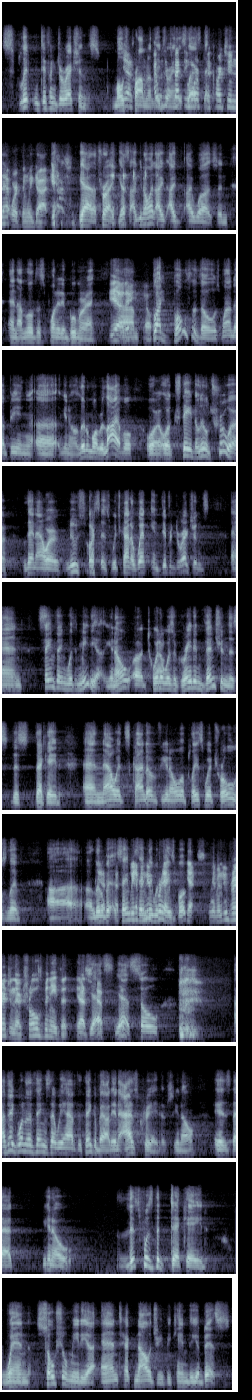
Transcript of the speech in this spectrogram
split in different directions, most Yeah, I prominently was during this expecting more last from the. Cartoon Network than we got. Yeah. Yeah, that's right. Yes, I, you know what? I, I I was, and and I'm a little disappointed in Boomerang. Yeah, Um. But both of those wound up being, uh, you know, a little more reliable or, or stayed a little truer than our news sources, which kind of went in different directions. And same thing with media, you know, uh, Twitter Wow. was a great invention this this decade, and now it's kind of, you know, a place where trolls live. Uh, a little Yes, bit same we have a same thing with. Facebook. Yes, we have a new bridge and there are trolls beneath it. Yes. Yes, absolutely. yes. So I think one of the things that we have to think about, and as creatives, you know, is that, you know, this was the decade when social media and technology became the abyss.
